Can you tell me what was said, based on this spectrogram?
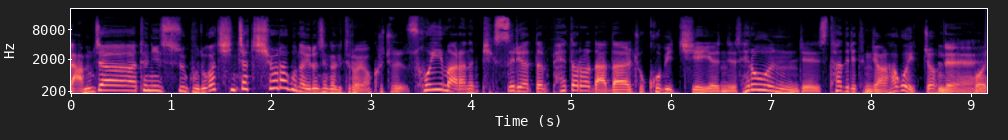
남자 테니스 구도가 진짜 치열하구나 이런 생각이 들어요. 그렇죠. 소위 말하는 빅3였던 페더러, 나달, 조코비치의 이제 새로운 이제 스타들이 등장을 하고 있죠. 네. 뭐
